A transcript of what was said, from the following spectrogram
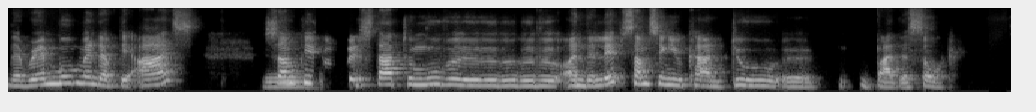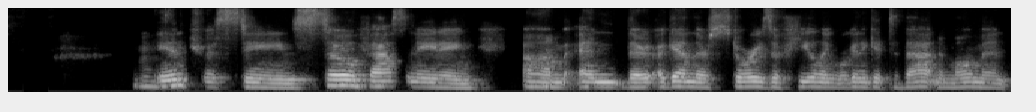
the REM movement of the eyes. Some mm. people will start to move uh, on the lips, something you can't do uh, by the sword. Mm. Interesting. So mm. fascinating. Um, and there again, there's stories of healing. We're going to get to that in a moment.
